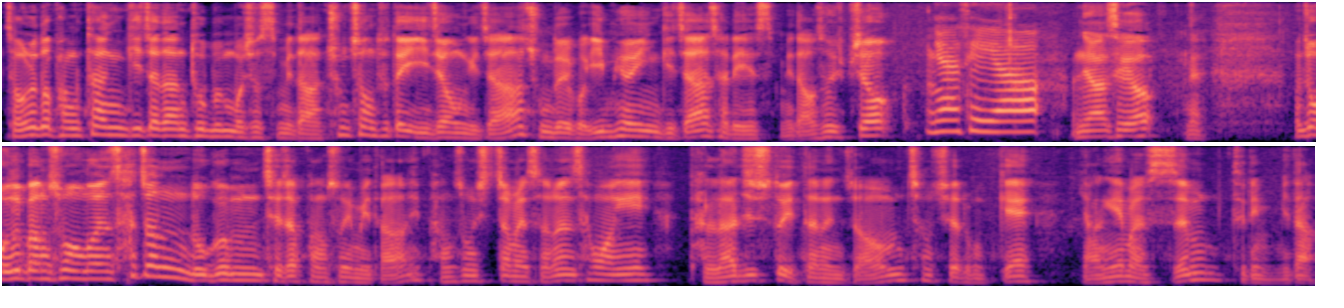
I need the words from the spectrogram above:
자, 오늘도 방탄 기자단 두 분 모셨습니다. 충청투데이 이정 기자, 중도일보 임효인 기자 자리했습니다. 어서 오십시오. 안녕하세요. 안녕하세요. 네. 먼저 오늘 방송은 사전 녹음 제작 방송입니다. 이 방송 시점에서는 상황이 달라질 수도 있다는 점 청취자 여러분께 양해 말씀 드립니다.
